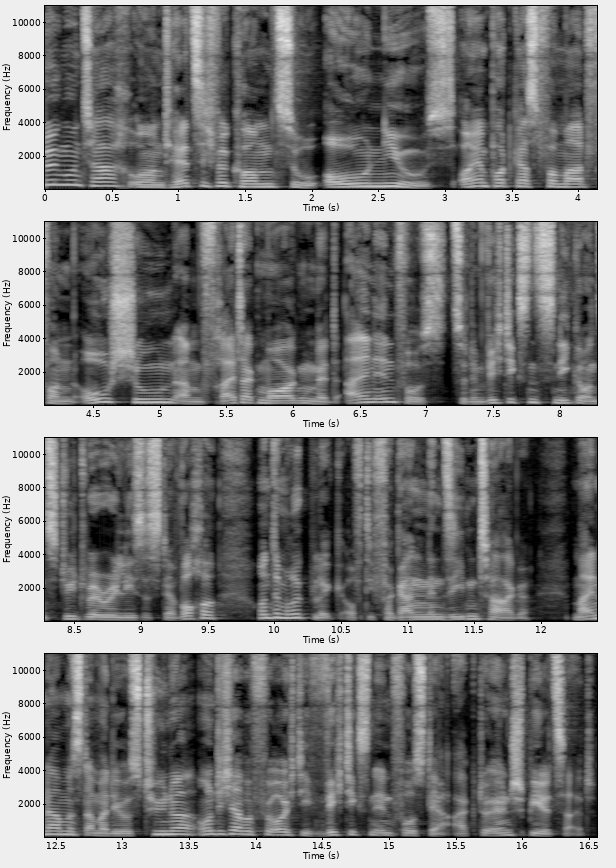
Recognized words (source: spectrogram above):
Schönen guten Tag und herzlich willkommen zu O News, eurem Podcast-Format von O Shoon am Freitagmorgen mit allen Infos zu den wichtigsten Sneaker- und Streetwear-Releases der Woche und im Rückblick auf die vergangenen sieben Tage. Mein Name ist Amadeus Thüner und ich habe für euch die wichtigsten Infos der aktuellen Spielzeit.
